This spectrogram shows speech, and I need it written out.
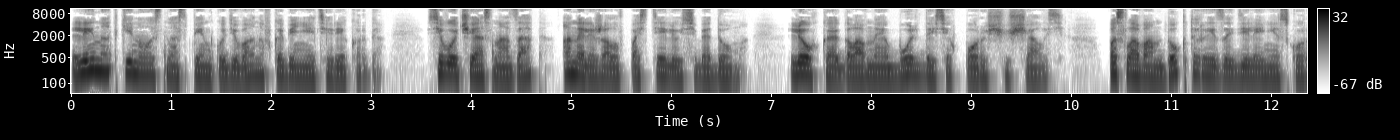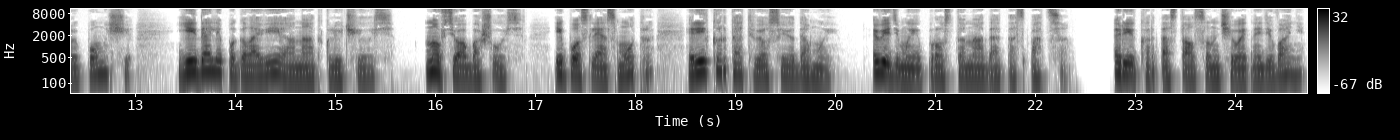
Лин откинулась на спинку дивана в кабинете рекорда. Всего час назад она лежала в постели у себя дома. Легкая головная боль до сих пор ощущалась. По словам доктора из отделения скорой помощи, ей дали по голове, и она отключилась. Но все обошлось, и после осмотра Рикард отвез ее домой. Видимо, ей просто надо отоспаться. Рикард остался ночевать на диване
